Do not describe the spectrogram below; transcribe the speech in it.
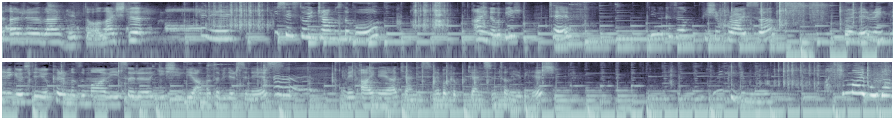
açtı, arılar hep dolaştı. Evet, bir sesli oyuncağımız da bu. Aynalı bir tef. Değil mi kızım? Fisher Price'ın böyle renkleri gösteriyor. Kırmızı, mavi, sarı, yeşil diye anlatabilirsiniz. Evet, aynaya kendisine bakıp kendisini tanıyabilir. Kim var burada?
